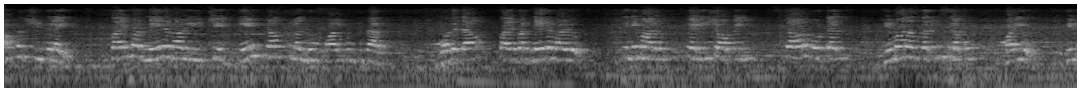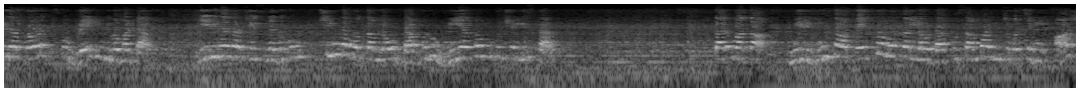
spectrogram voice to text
ఆకర్షితులై సైబర్ నేరగాళ్ళు ఇచ్చే గేమ్ టాస్క్లను పాల్గొంటున్నారు. మొదట సైబర్ నేరగాళ్ళు సినిమాలు టెలి షాపింగ్ స్టార్ హోటల్ విమాన సర్వీసులకు మరియు వివిధ ప్రొడక్ట్స్కు బ్రేకింగ్ ఇవ్వమంటారు. ఈ విధంగా చేసినందుకు చిన్న మొత్తంలో డబ్బును మీ అకౌంట్కు చెల్లిస్తారు. తరువాత మీరు ఇంకా పెద్ద మొత్తంలో డబ్బు సంపాదించవచ్చని ఆశ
